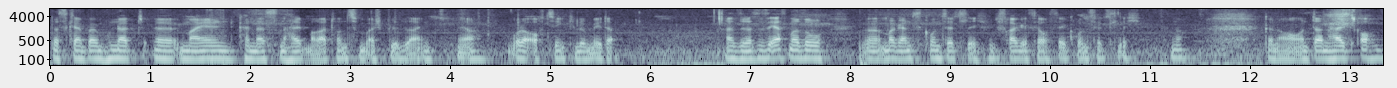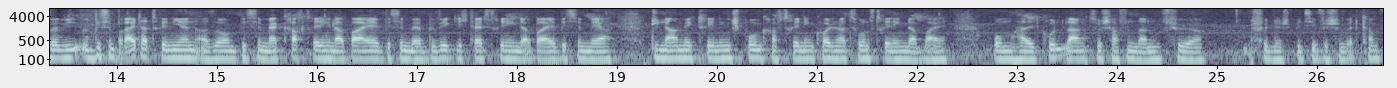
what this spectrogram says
das kann beim 100 äh, Meilen, kann das ein Halbmarathon zum Beispiel sein. Ja? Oder auch 10 Kilometer. Also das ist erstmal so, äh, mal ganz grundsätzlich. Die Frage ist ja auch sehr grundsätzlich. Ne? Genau, und dann halt auch ein bisschen breiter trainieren, also ein bisschen mehr Krafttraining dabei, ein bisschen mehr Beweglichkeitstraining dabei, ein bisschen mehr Dynamiktraining, Sprungkrafttraining, Koordinationstraining dabei, um halt Grundlagen zu schaffen dann für, für den spezifischen Wettkampf.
